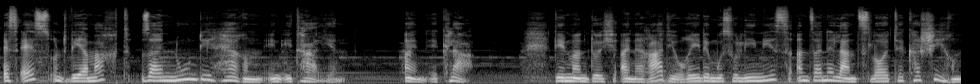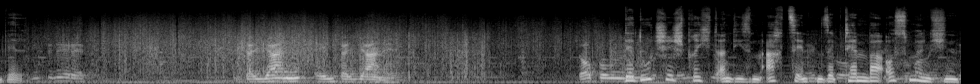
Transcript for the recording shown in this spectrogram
SS und Wehrmacht seien nun die Herren in Italien. Ein Eklat, den man durch eine Radiorede Mussolinis an seine Landsleute kaschieren will. Der Duce spricht an diesem 18. September aus München,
